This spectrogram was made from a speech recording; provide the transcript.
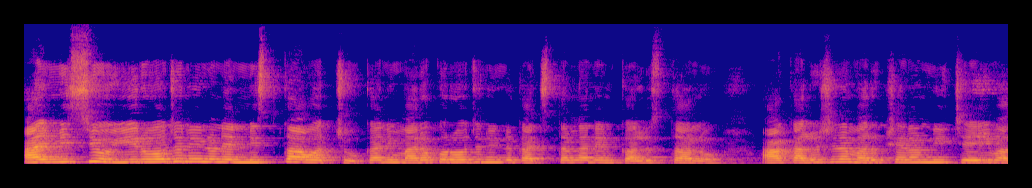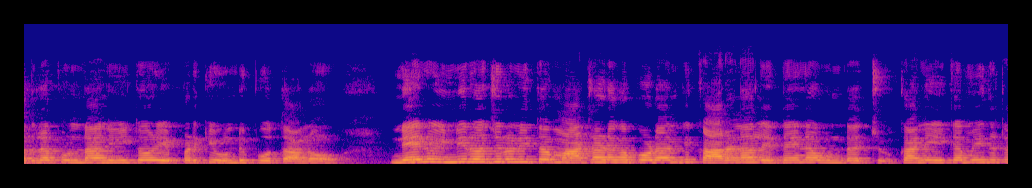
I miss you. ఈరోజు నిన్ను నేను మిస్ కావచ్చు కానీ మరొక రోజు నిన్ను ఖచ్చితంగా నేను కలుస్తాను. ఆ కలుసిన మరుక్షణం నీ చేయి వదలకుండా నీతో ఎప్పటికీ ఉండిపోతాను. నేను ఇన్ని రోజులు నీతో మాట్లాడకపోవడానికి కారణాలు ఎన్నైనా ఉండొచ్చు కానీ ఇక మీదట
